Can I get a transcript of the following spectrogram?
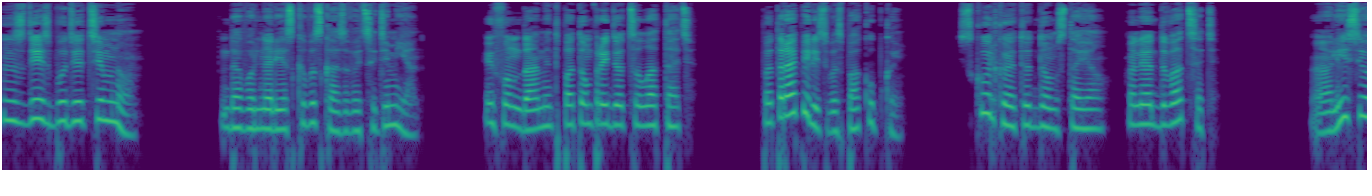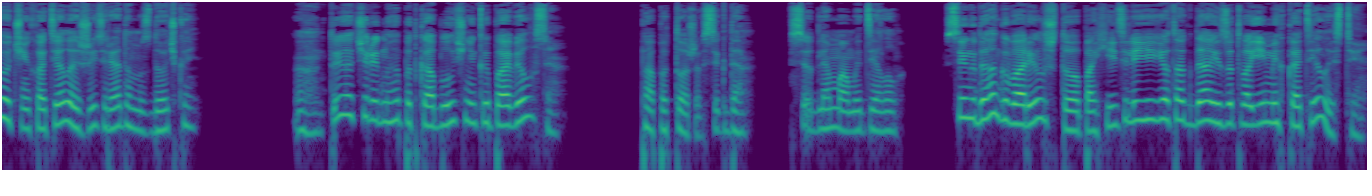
«Здесь будет темно», — довольно резко высказывается Демьян. «И фундамент потом придется латать. Поторопились вы с покупкой. Сколько этот дом стоял? Лет двадцать?» Алисе очень хотелось жить рядом с дочкой. «Ты очередной подкаблучник и повелся?» Папа тоже всегда. Все для мамы делал. Всегда говорил, что похитили ее тогда из-за твоей мягкотелости.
